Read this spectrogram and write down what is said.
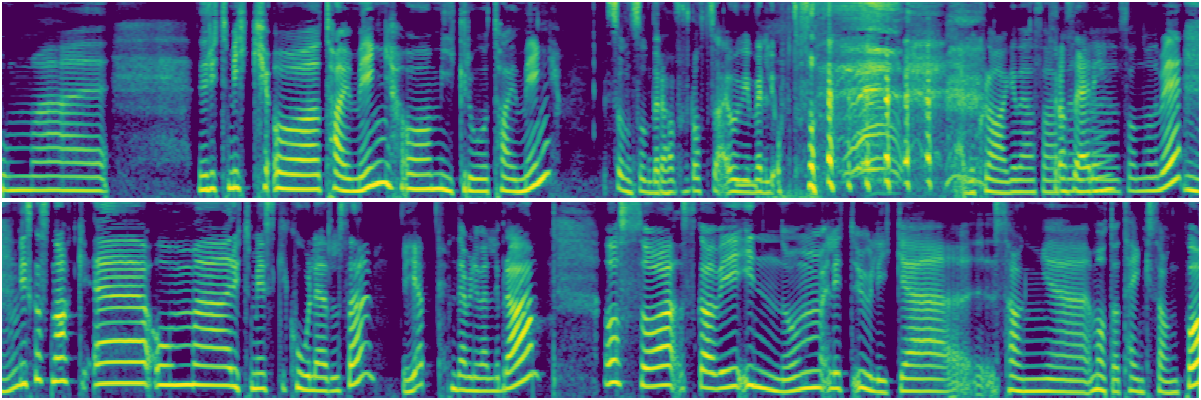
om eh, rytmikk og timing og mikrotiming. Sånn som dere har forstått, så er jo vi veldig opptatt av det. Jeg beklager det, altså. Frasering. Men, eh, sånn må det bli. Vi skal snakke eh, om rytmisk koledelse. Yep. Det blir veldig bra. Og så skal vi innom litt ulike sang, eh, måter å tenke sang på.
